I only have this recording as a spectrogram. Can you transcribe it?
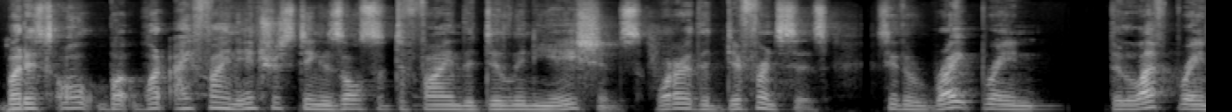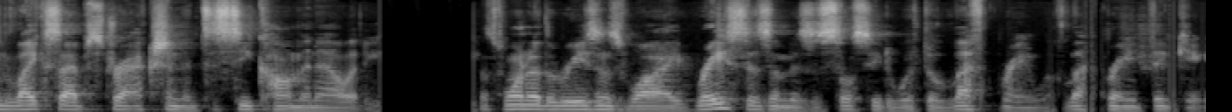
But it's all but what I find interesting is also to find the delineations. What are the differences? See, the right brain, the left brain likes abstraction and to see commonality. That's one of the reasons why racism is associated with the left brain, with left brain thinking.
